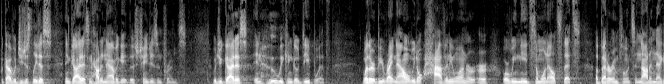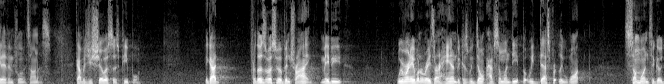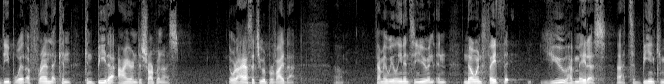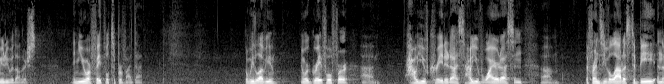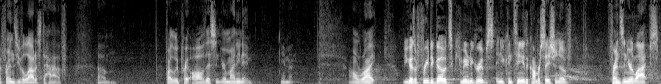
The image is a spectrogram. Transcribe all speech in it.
But God, would you just lead us and guide us in how to navigate those changes in friends? Would you guide us in who we can go deep with? Whether it be right now and we don't have anyone or, or, or we need someone else that's a better influence and not a negative influence on us. God, would you show us those people? God, for those of us who have been trying, maybe we weren't able to raise our hand because we don't have someone deep, but we desperately want someone to go deep with, a friend that can, can be that iron to sharpen us. Lord, I ask that you would provide that. Um, God, may we lean into you and, and know in faith that you have made us uh, to be in community with others, and you are faithful to provide that. But we love you, and we're grateful for um, how you've created us, how you've wired us, and um, the friends you've allowed us to be, and the friends you've allowed us to have. Um, Father, we pray all of this in your mighty name. Amen. All right. You guys are free to go to community groups and you continue the conversation of friends in your lives.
